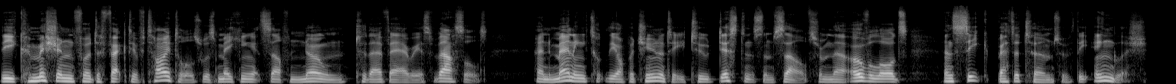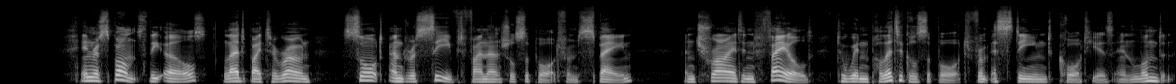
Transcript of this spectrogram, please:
the Commission for Defective Titles was making itself known to their various vassals, and many took the opportunity to distance themselves from their overlords and seek better terms with the English. In response, the earls, led by Tyrone, sought and received financial support from Spain, and tried and failed to win political support from esteemed courtiers in London.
